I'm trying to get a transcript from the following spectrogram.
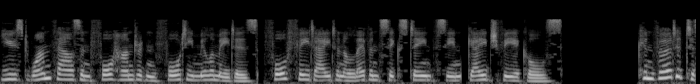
used 1,440 mm 4 feet 8 and 11 16 in gauge vehicles. Converted to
